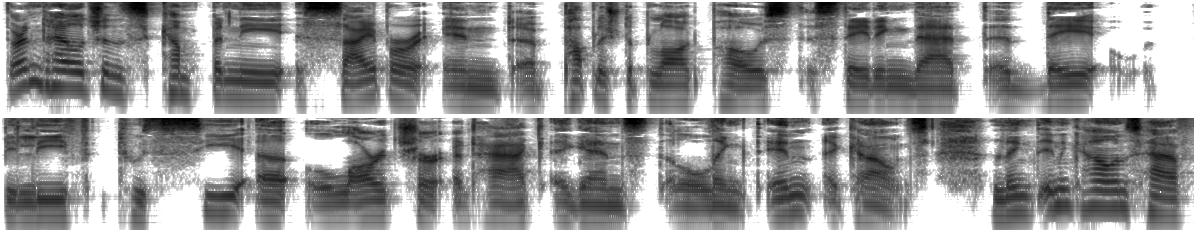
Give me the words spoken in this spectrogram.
Threat intelligence company Cyberint uh, published a blog post stating that uh, they believe to see a larger attack against LinkedIn accounts. LinkedIn accounts have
